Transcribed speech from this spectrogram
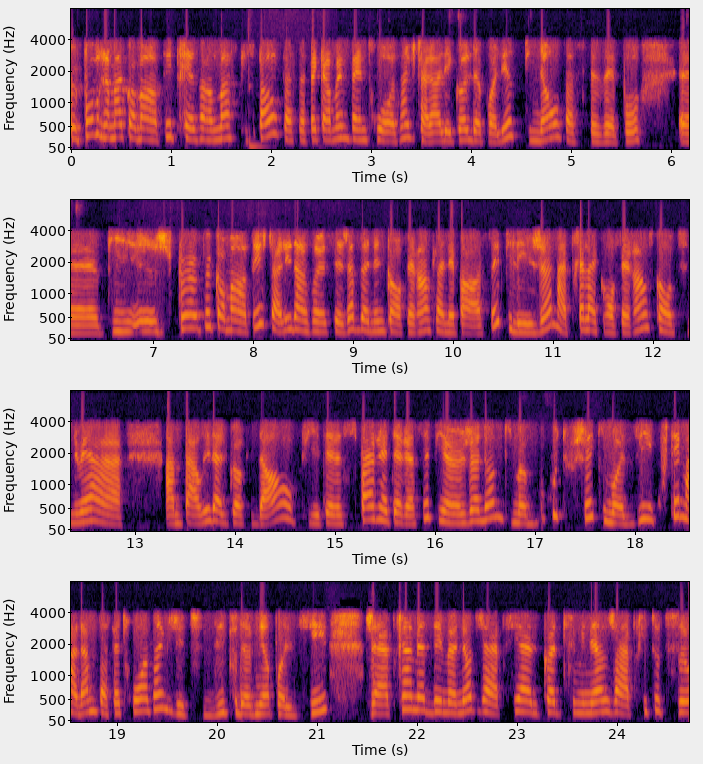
peux pas vraiment commenter présentement ce qui se passe parce que ça fait quand même 23 ans que je suis allée à l'école de police, puis non, ça se faisait pas. Euh, puis je peux un peu commenter. Je suis allée dans un cégep donner une conférence l'année passée, puis les jeunes après la conférence continuaient à, à me parler dans le corridor, puis ils étaient super intéressés. Puis il y a un jeune homme qui m'a beaucoup touché, qui m'a dit, écoutez, madame, ça fait trois ans que j'étudie pour devenir policier. J'ai appris à mettre des menottes, j'ai appris à le code criminel, j'ai appris tout ça,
